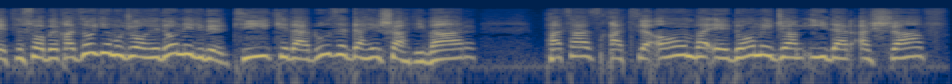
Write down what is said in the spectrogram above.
اعتصاب غذای مجاهدان لیبرتی که در روز ده شهریور پس از قتل عام و اعدام جمعی در اشرف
